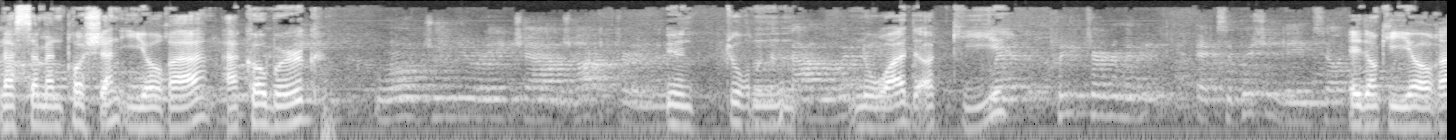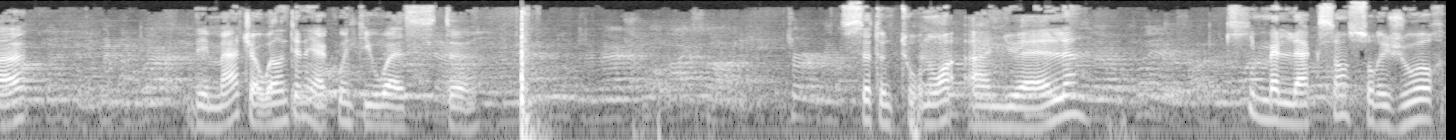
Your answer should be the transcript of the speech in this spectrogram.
La semaine prochaine, il y aura à Coburg une tournoi de hockey. Et donc, il y aura des matchs à Wellington et à Quinty West. C'est un tournoi annuel qui met l'accent sur les joueurs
